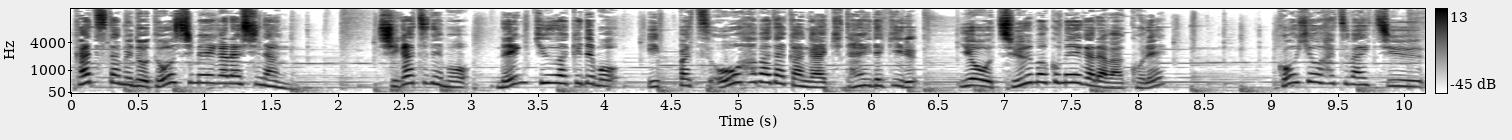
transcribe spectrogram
勝つための投資銘柄指南。4月でも連休明けでも一発大幅高が期待できる。要注目銘柄はこれ。好評発売中。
